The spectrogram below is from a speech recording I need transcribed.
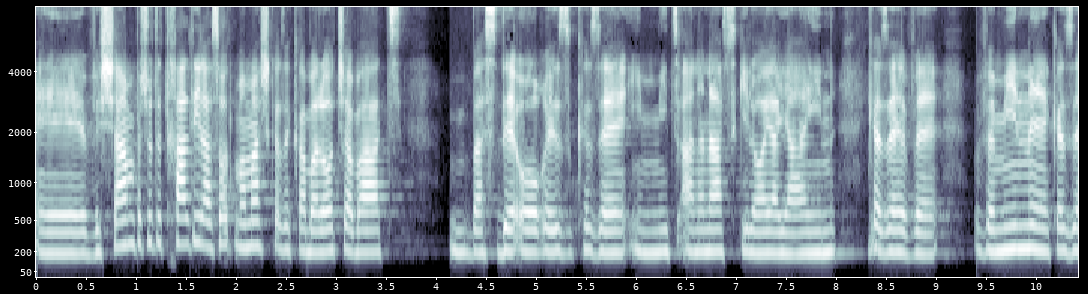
אה, ושם פשוט התחלתי לעשות ממש כזה קבלות שבת. בשדה אורז כזה עם מיץ אננס, כי לא היה יין כזה, ו, ומין אה, כזה,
